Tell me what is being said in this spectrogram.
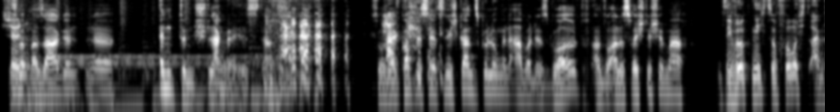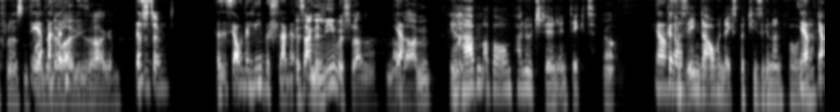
ich Schön. würde mal sagen, eine Entenschlange ist das. so, der Kopf ist jetzt nicht ganz gelungen, aber das Gold, also alles richtig gemacht. Sie wirkt nicht so furchteinflößend, wollte Ja. der Weili sagen. Das stimmt. Das ist ja auch eine Liebeschlange. Ist eine Liebeschlange. Na Ja. dann. Wir haben aber auch ein paar Lötstellen entdeckt. Ja. Ja. Genau. Das ist Ihnen da auch in der Expertise genannt worden. Ja. Ja,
